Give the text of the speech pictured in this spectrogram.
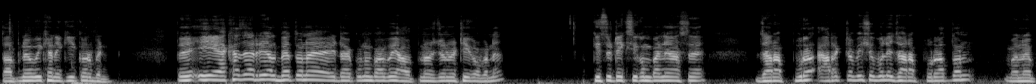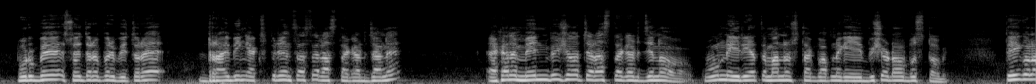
তো আপনি ওইখানে কি করবেন? তো এই এক হাজার রিয়াল বেতনে এটা কোনোভাবেই আপনার জন্য ঠিক হবে না। কিছু ট্যাক্সি কোম্পানি আছে যারা পুরা, আরেকটা বিষয় বলি, যারা পুরাতন মানে পূর্বে সৌদি আরবের ভিতরে ড্রাইভিং এক্সপিরিয়েন্স আছে, রাস্তাঘাট জানে। এখানে মেন বিষয় হচ্ছে রাস্তাঘাট যেন কোন এরিয়াতে মানুষ থাকবে আপনাকে এই বিষয়টাও বুঝতে হবে। তো এইগুলো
